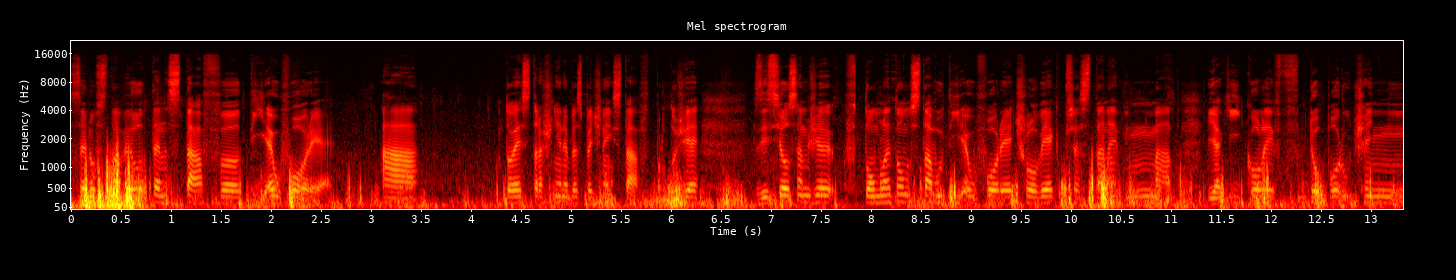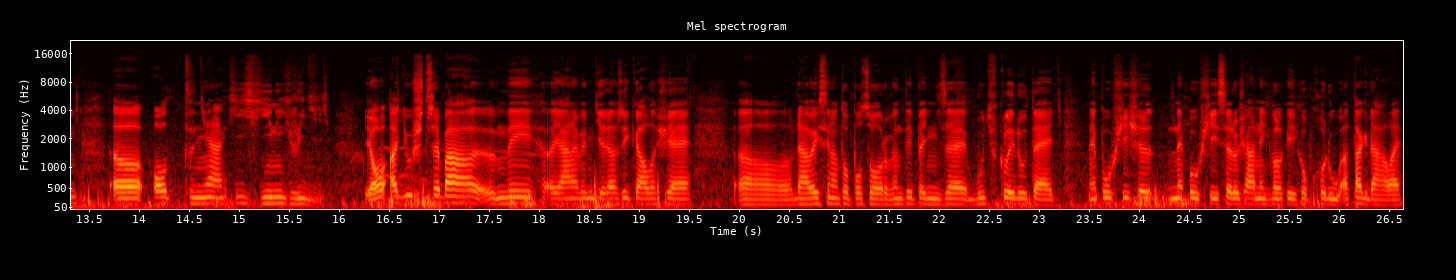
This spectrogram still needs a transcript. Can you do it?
se dostavil ten stav eh, té euforie. A to je strašně nebezpečný stav, protože zjistil jsem, že v tomhletom stavu té euforie člověk přestane vnímat jakýkoliv doporučení uh, od nějakých jiných lidí. Jo, ať už třeba mi, já nevím, děda říkal, že dávej si na to pozor, ven ty peníze, buď v klidu teď, nepouštěj se, se do žádných velkých obchodů a tak dále,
